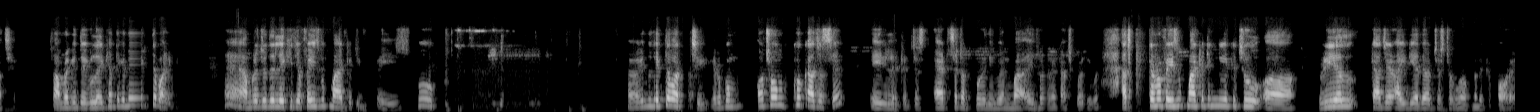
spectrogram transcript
আছে আমরা কিন্তু এগুলো এখান থেকে দেখতে পারি। হ্যাঁ আমরা যদি লিখি যে ফেসবুক মার্কেটিং ফেসবুক আমরা কিন্তু দেখতে পাচ্ছি এরকম অসংখ্য কাজ আছে এই related just ad set up করে দিবেন বা এই ধরনের কাজ করে দিবেন। আজকে আমরা ফেসবুক মার্কেটিং নিয়ে কিছু রিয়েল কাজের আইডিয়া দেওয়ার চেষ্টা করব আপনাদেরকে পরে।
